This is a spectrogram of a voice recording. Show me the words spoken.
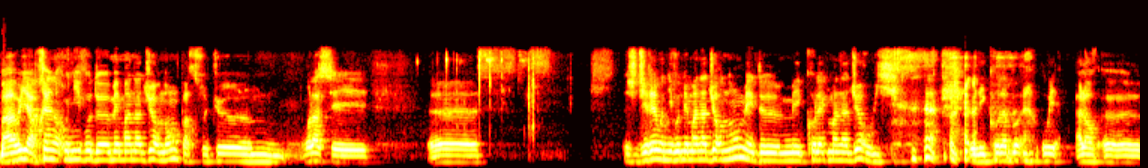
Bah oui, après, au niveau de mes managers, non, parce que, hum, voilà, c'est je dirais au niveau de mes managers, non, mais de mes collègues managers, oui. les collaborateurs, oui. Alors, euh,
